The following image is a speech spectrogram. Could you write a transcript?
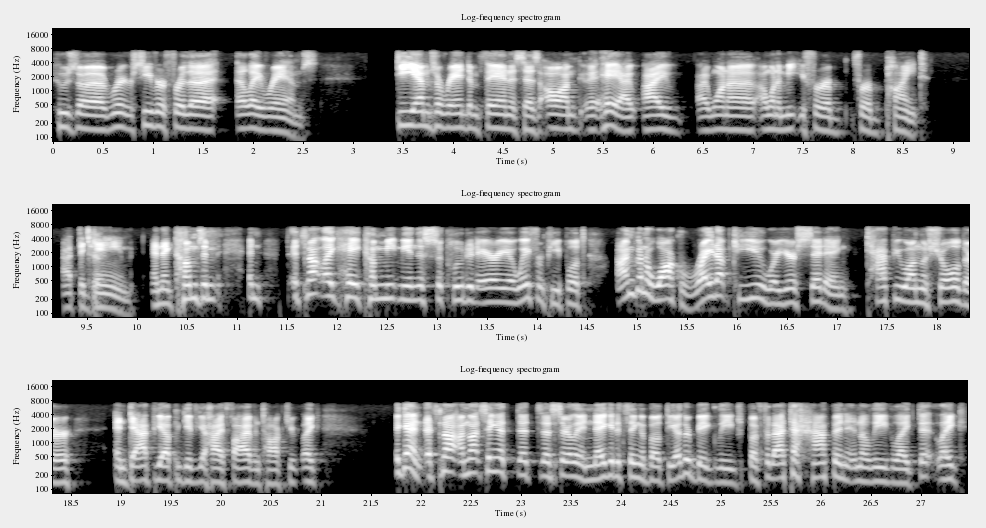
who's a receiver for the LA Rams. DMs a random fan and says, "Oh, I'm hey, I I I want to I want to meet you for a for a pint at the sure. game." And then comes in and it's not like, "Hey, come meet me in this secluded area away from people." It's, "I'm going to walk right up to you where you're sitting, tap you on the shoulder and dap you up and give you a high five and talk to you." Like again, that's not I'm not saying that that's necessarily a negative thing about the other big leagues, but for that to happen in a league like that like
